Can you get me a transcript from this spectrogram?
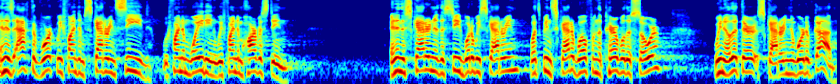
In his act of work, we find him scattering seed, we find him waiting, we find him harvesting. And in the scattering of the seed, what are we scattering? What's being scattered? Well, from the parable of the sower, we know that they're scattering the word of God.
